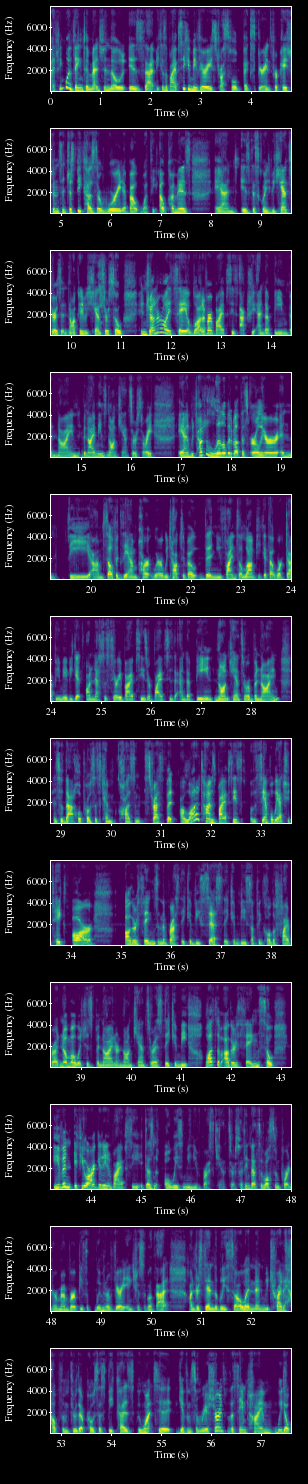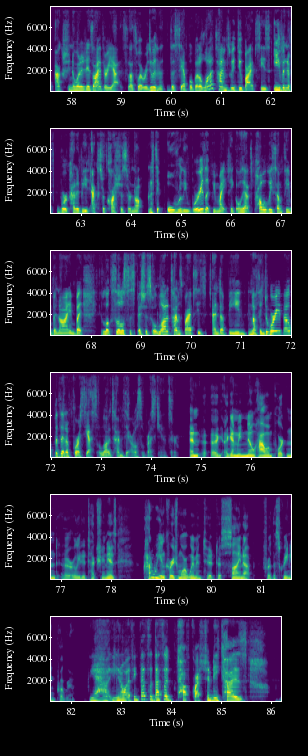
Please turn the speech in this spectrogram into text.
I think one thing to mention though is that because a biopsy can be a very stressful experience for patients, and just because they're worried about what the outcome is and is this going to be cancer, is it not going to be cancer? So, in general, I'd say a lot of our biopsies actually end up being benign. Benign means non cancer, sorry. And we talked a little bit about this earlier in the um, self exam part where we talked about then you find a lump, you get that worked up, you maybe get unnecessary biopsies or biopsies that end up being non cancer or benign. And so that whole process can cause some stress. But a lot of times, biopsies, the sample we actually take are other things in the breast. They can be cysts, they can be something called a fibroadenoma, which is benign or non cancerous. They can be lots of other things. So even if you are getting a biopsy, it doesn't always mean you have breast cancer. So I think that's also important to remember because women are very anxious about that, understandably so. And then we try to help them through that process because we want to give them some reassurance, but at the same time, we don't actually know what it is either yet. So that's why we're doing the, the sample. But a lot of times we do biopsies, even if we're kind of being extra cautious or not, say overly worried. Like we might think, oh, yeah, it's probably something benign, but it looks a little suspicious. So a lot of times biopsies end up being nothing to worry about. But then, of course, yes, a lot of times they are also breast cancer. And uh, again, we know how important uh, early detection is. How do we encourage more women to, to sign up for the screening program? Yeah, you know, I think that's a that's a tough question because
